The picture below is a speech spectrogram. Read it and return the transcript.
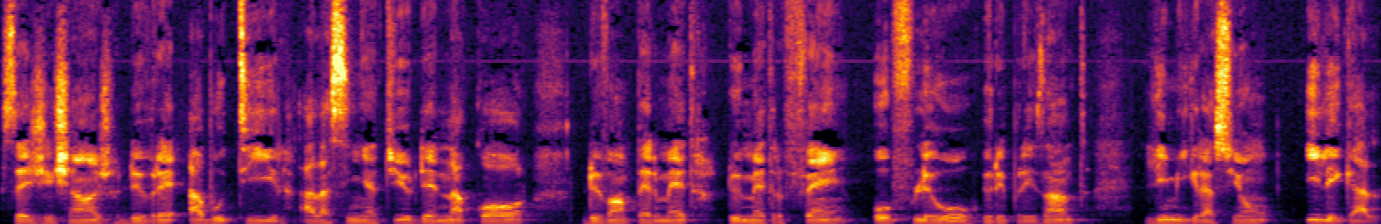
Ces échanges devraient aboutir à la signature d'un accord devant permettre de mettre fin au fléau que représente l'immigration illégale.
